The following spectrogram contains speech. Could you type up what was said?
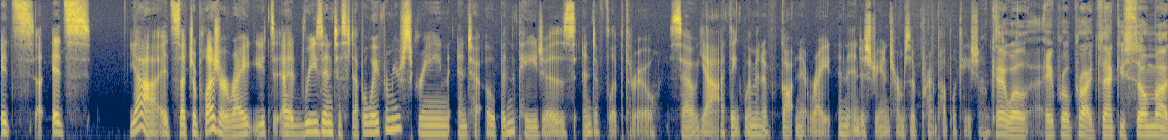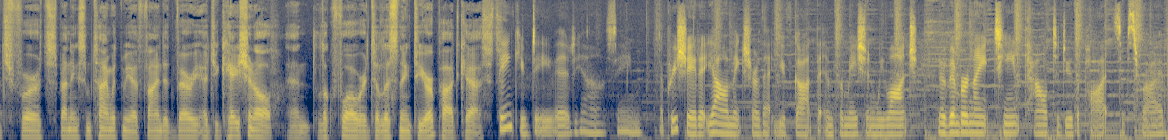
It's it's yeah, it's such a pleasure, right? It's a reason to step away from your screen and to open the pages and to flip through. So, yeah, I think women have gotten it right in the industry in terms of print publications. Okay, well, April Pride, thank you so much for spending some time with me. I find it very educational and look forward to listening to your podcast. Thank you, David. Yeah, same. Appreciate it. Yeah, I'll make sure that you've got the information. We launch November 19th, how to do the pot. Subscribe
